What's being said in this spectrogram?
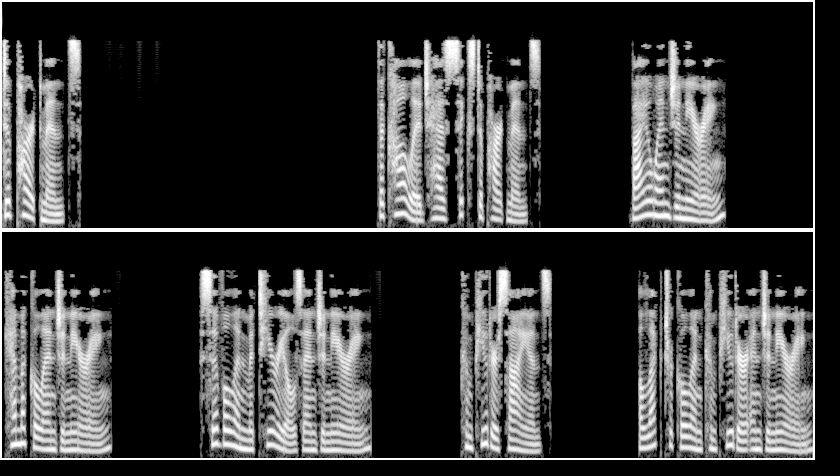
Departments The college has six departments Bioengineering Chemical engineering Civil and materials engineering Computer science Electrical and computer engineering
